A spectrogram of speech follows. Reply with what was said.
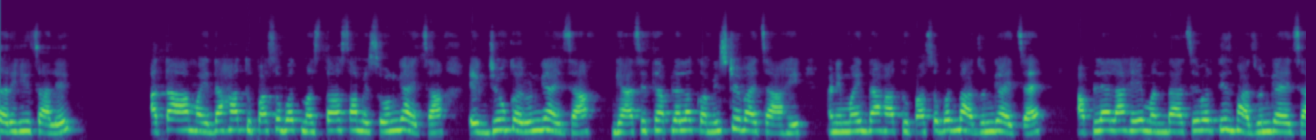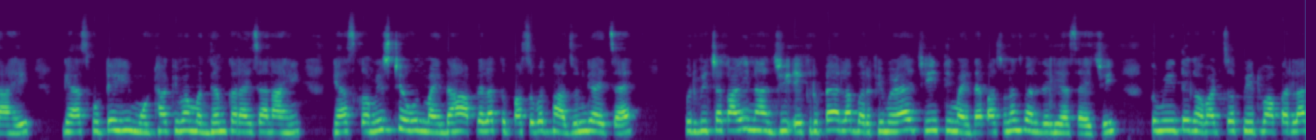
तरीही चालेल. आता मैदा हा तुपासोबत मस्त असा मिसळून घ्यायचा. एकजीव करून घ्यायचा. गॅस इथे आपल्याला कमीच ठेवायचा आहे आणि मैदा हा तुपासोबत भाजून घ्यायचा आहे. आपल्याला हे मंद आचेवरतीच भाजून घ्यायचा आहे. गॅस कुठेही मोठा किंवा मध्यम करायचा नाही. गॅस कमीच ठेवून मैदा हा आपल्याला तुपासोबत भाजून घ्यायचा आहे. पूर्वीच्या काळी ना जी एक रुपयाला बर्फी मिळायची ती मैद्यापासूनच बनलेली असायची. तुम्ही इथे गव्हाचं पीठ वापरलात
